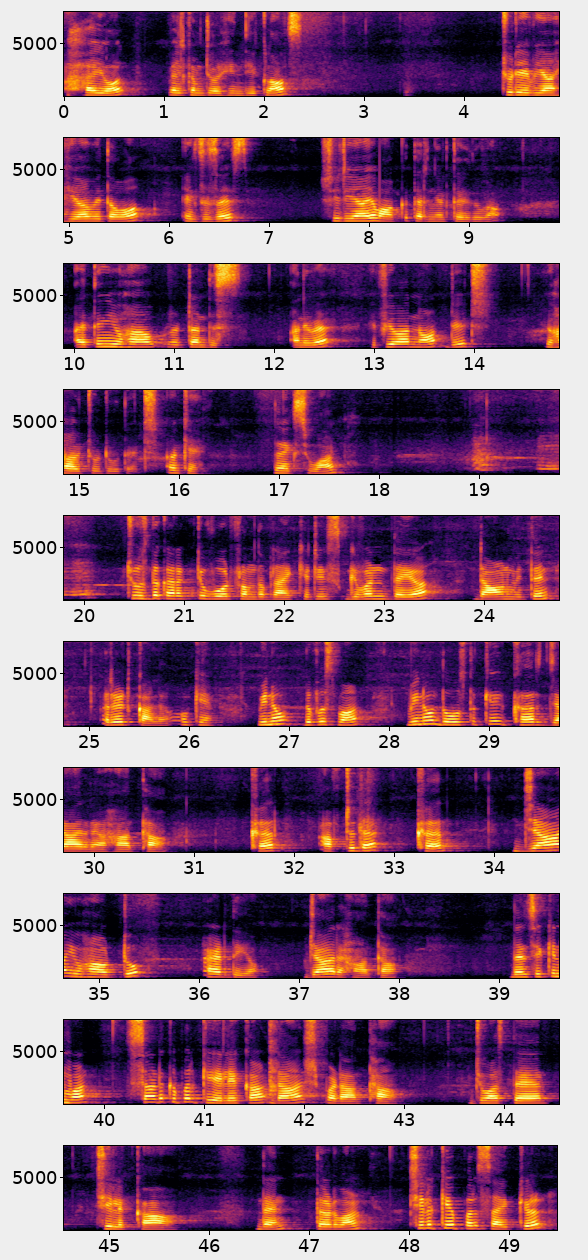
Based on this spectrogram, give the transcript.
Hi all, welcome to our Hindi class. Today we are here with our exercise ശരിയായ വാക്ക് തിരഞ്ഞെടുത്ത് എഴുതുക I think you have return this anyway if you are not ഡിറ്റ് you have to do that okay the next one choose the correct word from the bracket is given there down within red color okay Vinu the first one Vinoo दोस्त के घर जा रहा था। घर after the घर, जा you have to add दिया, जा रहा था। देन सेकेंड वन सड़क पर केले का डाश पड़ा था। जो अस्तर छिलका। देन थर्ड वन छिलके पर साइकिल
